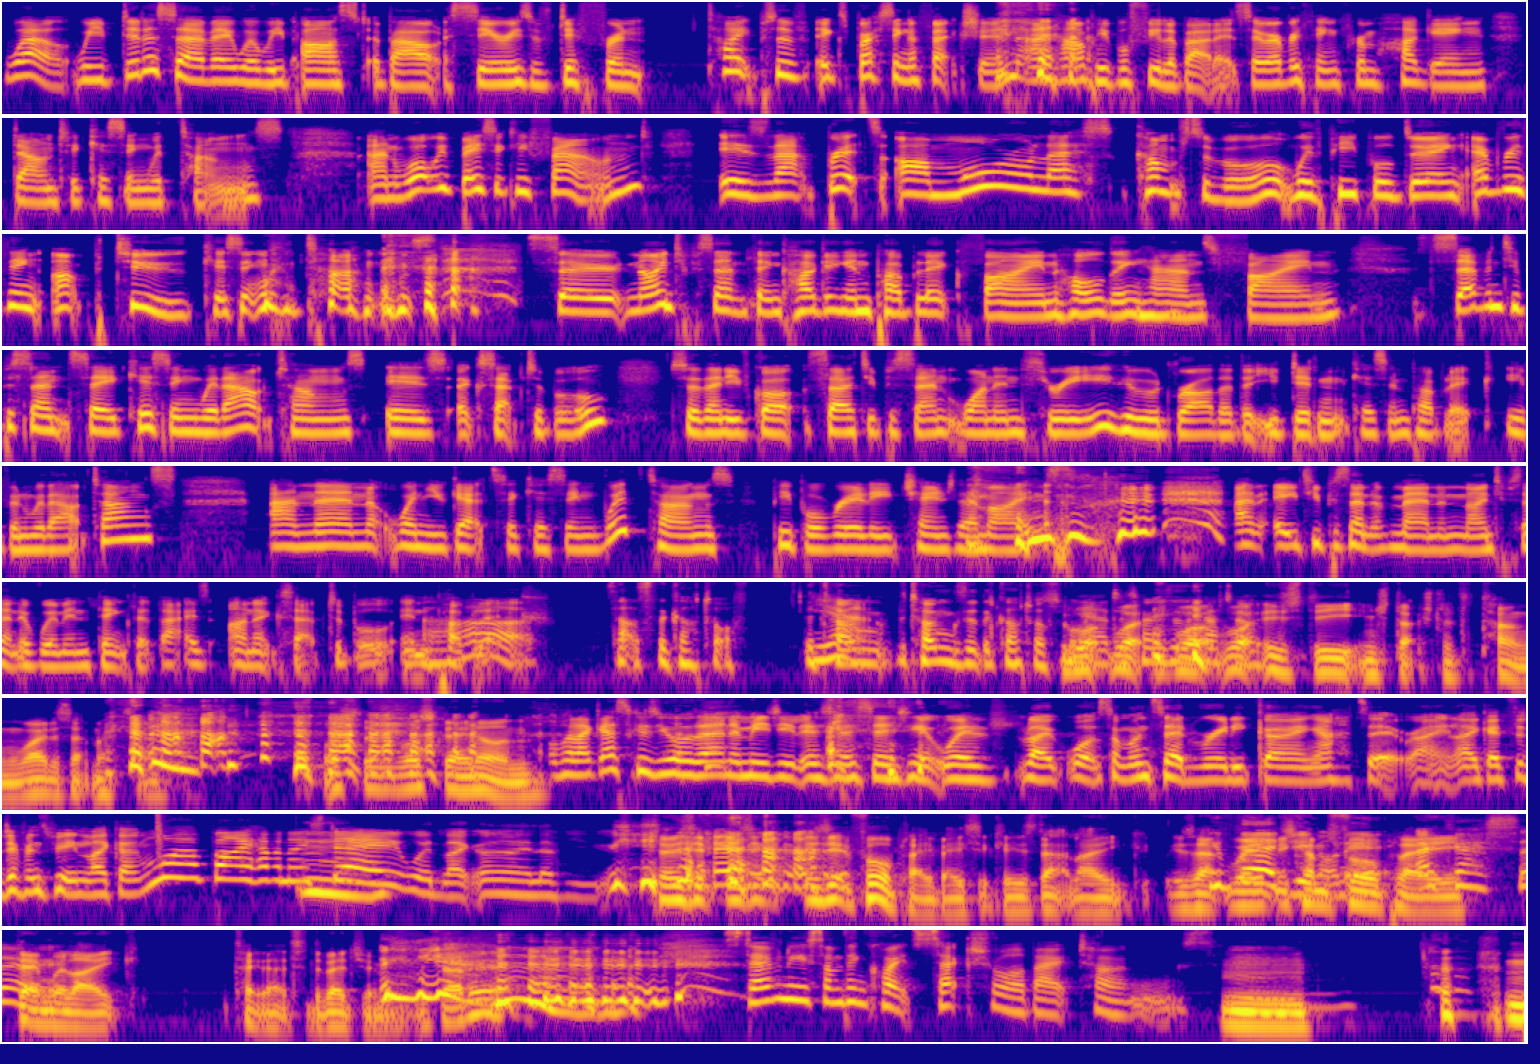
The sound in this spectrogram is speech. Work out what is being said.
Well, we did a survey where we asked about a series of different types of expressing affection and how people feel about it. So everything from hugging down to kissing with tongues. And what we've basically found is that Brits are more or less comfortable with people doing everything up to kissing with tongues. so 90% think hugging in public, fine, holding mm-hmm. hands, fine. 70% say kissing without tongues is acceptable. So then you've got 30%, one in three, who would rather that you didn't kiss in public, even without tongues. And then when you get to kissing with tongues, people really change their minds. and 80% of men and 90% of women think that that is unacceptable in public. Ah. That's the cutoff. The Yeah. tongue, the tongues at the cutoff. So what, the what, tongues of the what, cutoff. what is the introduction of the tongue? Why does that matter? what's, the, what's going on? Well, I guess because you're then immediately associating it with like what someone said, really going at it, right? Like it's the difference between like going, "Mwah, bye, have a nice mm. day," with like, "Oh, I love you." So is it, is it is it foreplay basically? Is that like is that You're where it becomes on it. foreplay? I guess so. Then we're like, take that to the bedroom. Is that it? It's definitely something quite sexual about tongues. Hmm.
